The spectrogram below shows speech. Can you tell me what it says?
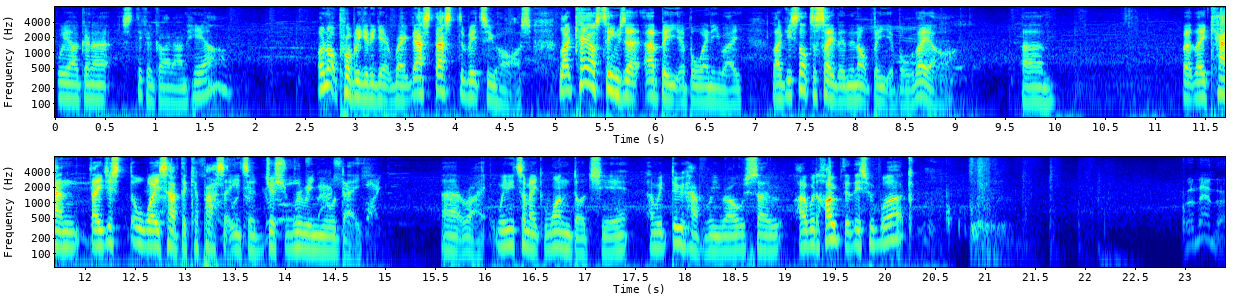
we are going to stick a guy down here. Or not probably going to get wrecked. That's that's a bit too harsh. Like Chaos teams are, are beatable anyway. Like it's not to say that they're not beatable. They are. Um, but they can. They just always have the capacity to just ruin your day. Uh, right, we need to make one dodge here, and we do have rerolls, so I would hope that this would work. Remember,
